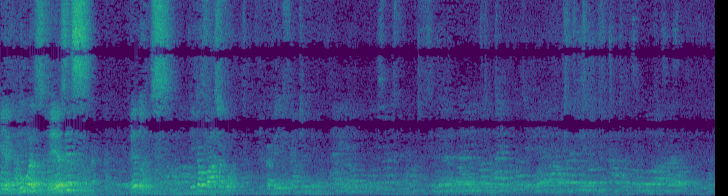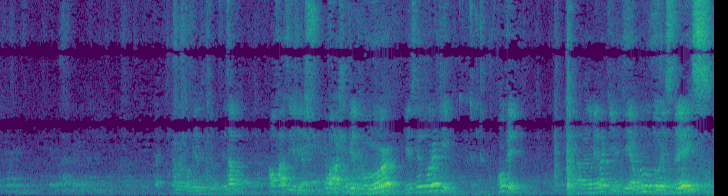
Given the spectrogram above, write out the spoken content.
E é duas vezes V2. O que, eu faço agora? Fica bem em frente. Mais ou menos aqui, a mão. Ao fazer isso, eu acho o vetor, esse vetor aqui. Vamos ver. Está mais ou menos aqui. Aqui é 1, 2, 3,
